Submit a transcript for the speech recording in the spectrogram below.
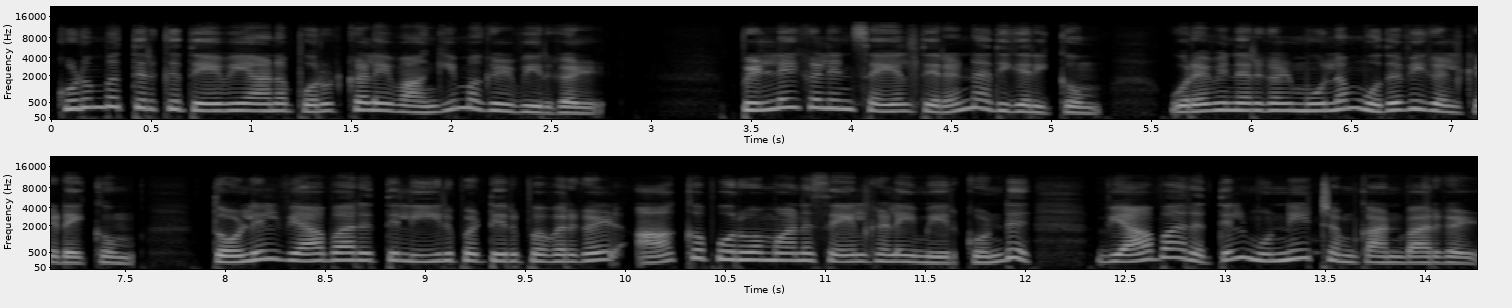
குடும்பத்திற்கு தேவையான பொருட்களை வாங்கி மகிழ்வீர்கள். பிள்ளைகளின் செயல்திறன் அதிகரிக்கும். உறவினர்கள் மூலம் உதவிகள் கிடைக்கும். தொழில் வியாபாரத்தில் ஈடுபட்டிருப்பவர்கள் ஆக்கப்பூர்வமான செயல்களை மேற்கொண்டு வியாபாரத்தில் முன்னேற்றம் காண்பார்கள்.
